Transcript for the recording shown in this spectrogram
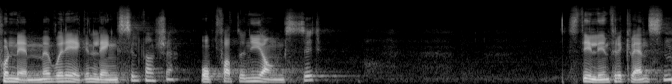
Fornemme vår egen lengsel, kanskje. Oppfatte nyanser. Stille inn frekvensen.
